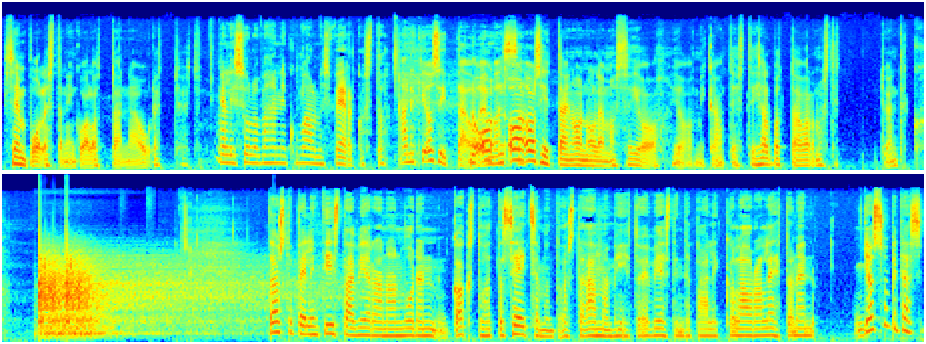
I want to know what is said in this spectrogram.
sen puolesta niin kuin aloittaa nämä uudet työt. Eli sulla on vähän niin kuin valmis verkosto, ainakin osittain no, olemassa. On, on, osittain on olemassa, joo, joo, mikä on tietysti helpottaa varmasti työntekoa. Taustapelin tiistai vieraana on vuoden 2017 MM-hiihtojen viestintäpäällikkö Laura Lehtonen. Jos sun pitäisi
